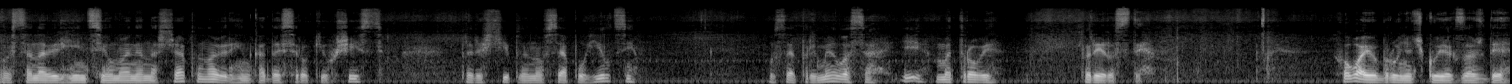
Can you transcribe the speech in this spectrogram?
Ось це на віргінці у мене нащеплено, віргінка десь років 6. Перещіплено все по гілці, усе примилося і метрові прирости. Ховаю брунячку, як завжди,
